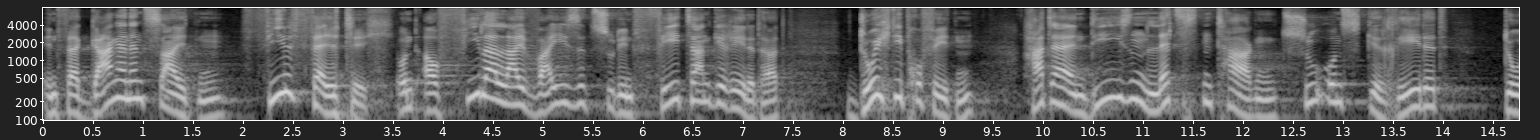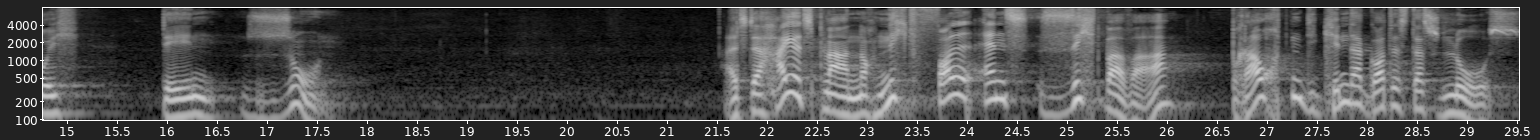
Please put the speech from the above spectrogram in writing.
in vergangenen Zeiten vielfältig und auf vielerlei Weise zu den Vätern geredet hat, durch die Propheten, hat er in diesen letzten Tagen zu uns geredet durch den Sohn. Als der Heilsplan noch nicht vollends sichtbar war, brauchten die Kinder Gottes das Los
